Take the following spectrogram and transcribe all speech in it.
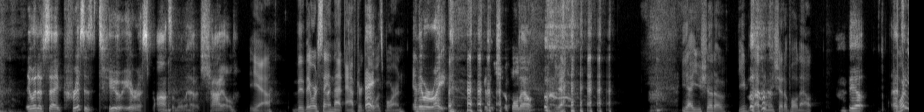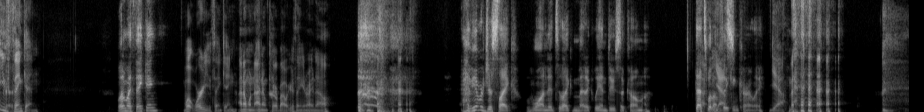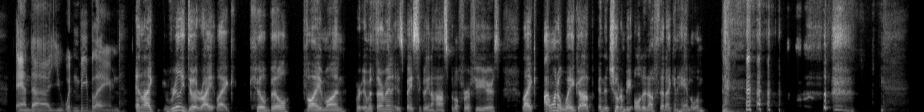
They would have said Chris is too irresponsible to have a child, yeah. They, they were saying that after Hey. Kale was born. and they were right because it should have pulled out. yeah. yeah, you should have. You definitely should have pulled out. yep. That's what are you thinking? What am I thinking? What were you thinking? I don't want. I don't care about what you're thinking right now. have you ever just like wanted to like medically induce a coma? That's Uh, what I'm yes. thinking currently. Yeah. and uh, you wouldn't be blamed. and like really do it right, like Kill Bill Volume One, where Uma Thurman is basically in a hospital for a few years. Like I want to wake up and the children be old enough that I can handle them.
